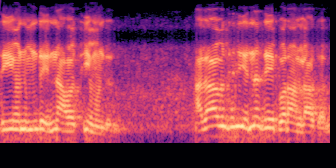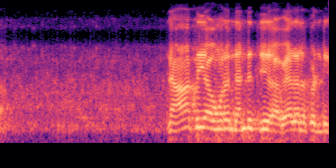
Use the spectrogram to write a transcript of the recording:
செய்ய வேண்டும் என்று என்ன அவசியம் வந்தது அதாவது செஞ்சு என்ன செய்ய போறான் அல்லாஹ் சொல்லலாம் நான் ஆசையாக உங்களை தண்டிச்சு பண்ணி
